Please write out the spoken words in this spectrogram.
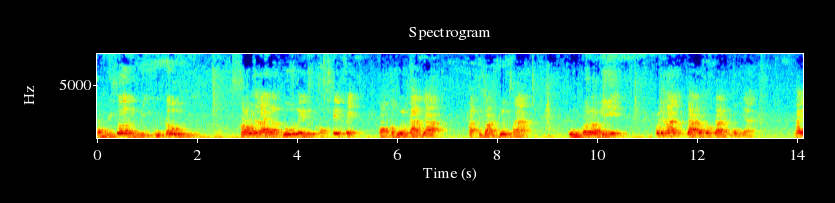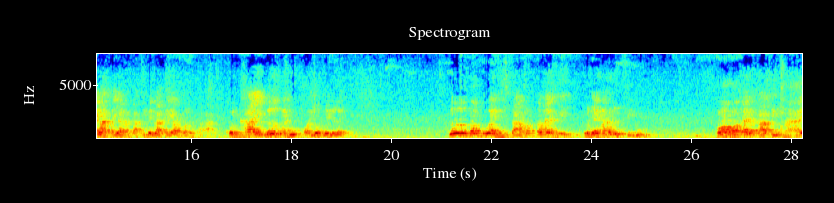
คอมพิวเตอร์มันมี Google มันมี เขาจะได้รับรู้ในเรื่องของเอฟเฟกต์ของกระบวนการยาปัจจุบันเยอะมาก กลุ่มคนเหล่านี้ เพราะฉะนั้นจากประสบการณ์ของผมเนี่ย ในร้านขายยาต่างๆที่เป็นร้านขายยาของรัฐสภาคนไข้เริ่มอายุถอยลงเรื่อยๆ เริ่มต้นด้วยหนึ่งสามต้องอะไรที่ส่วนใหญ่มาก็เรื่องสิว พอหมอไทยรักษาสิวหาย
